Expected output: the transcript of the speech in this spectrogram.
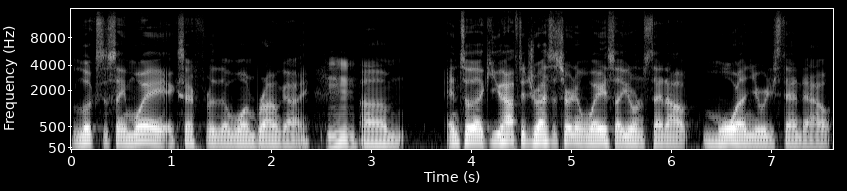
looks the same way except for the one brown guy. hmm Um, and so like you have to dress a certain way so you don't stand out more than you already stand out.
